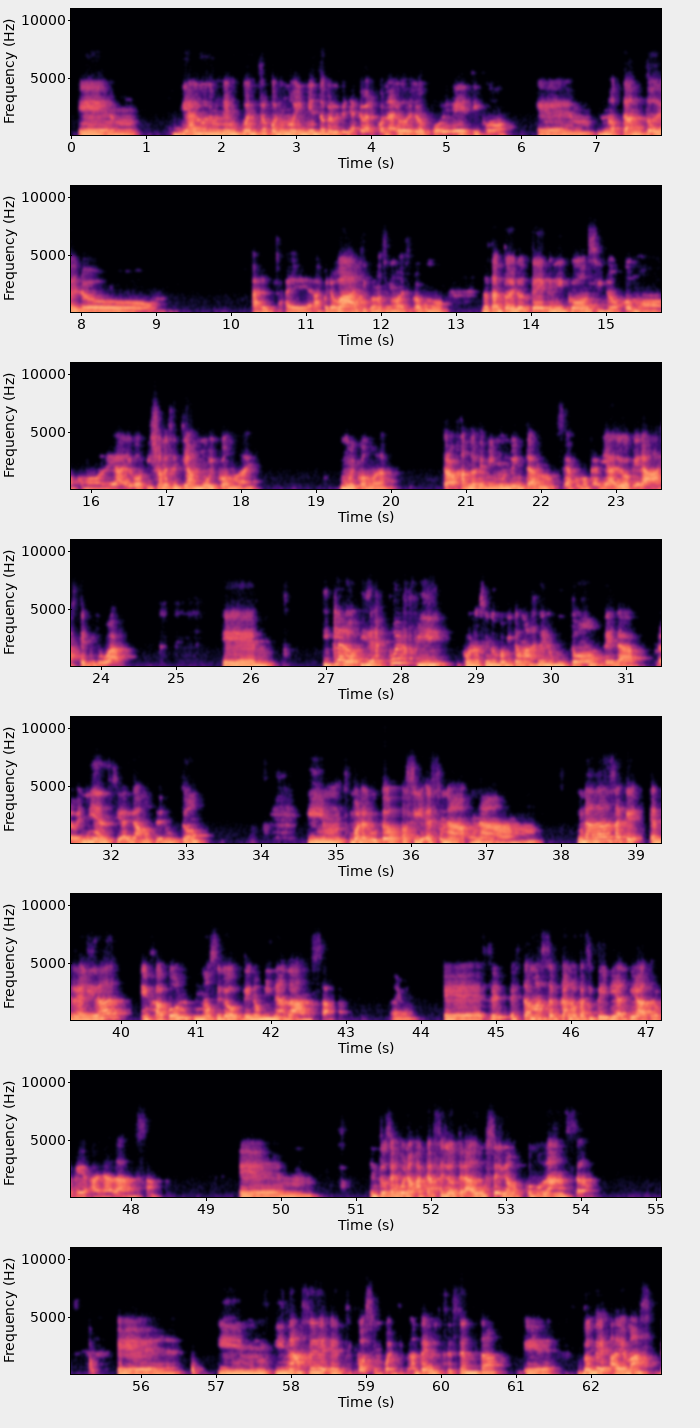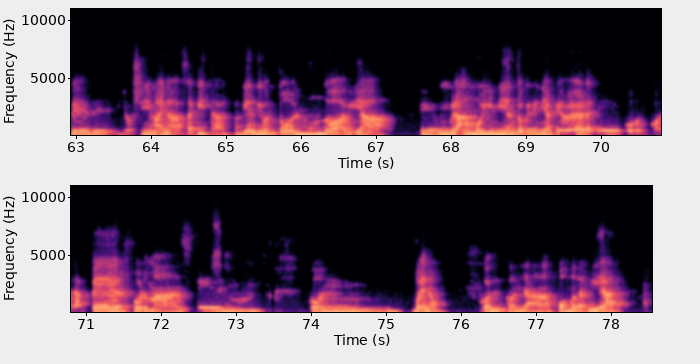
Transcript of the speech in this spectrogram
de algo de un encuentro con un movimiento, pero que tenía que ver con algo de lo poético, no tanto de lo acrobático, no sé cómo decirlo, como, no tanto de lo técnico, sino como, como de algo, y yo me sentía muy cómoda ahí, muy cómoda trabajando desde mi mundo interno, o sea, como que había algo que era, ah, este es mi lugar. Em, y claro, y después fui conociendo un poquito más del butó, de la proveniencia, digamos, del butó. Y bueno, el butó sí es una, una, una danza que en realidad en Japón no se lo denomina danza. Eh, está más cercano, casi te diría, al teatro que a la danza. Eh, entonces, bueno, acá se lo traduce, digamos, como danza. Eh, y, nace, eh, tipo 50, antes del 60, eh, donde además de, Hiroshima y Nagasaki, también digo, en todo el mundo había eh, un gran movimiento que tenía que ver eh, con, la performance, em, con, bueno, con, la posmodernidad,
